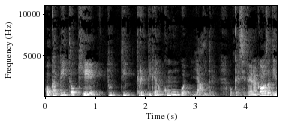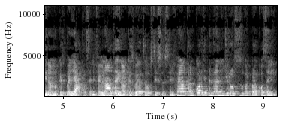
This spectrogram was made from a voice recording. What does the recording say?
ho capito che tutti criticano comunque gli altri. Ok, se fai una cosa ti diranno che è sbagliata, se ne fai un'altra diranno che è sbagliata lo stesso, se ne fai un'altra ancora ti prenderanno in giro lo stesso per quella cosa lì.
